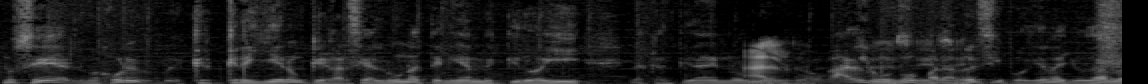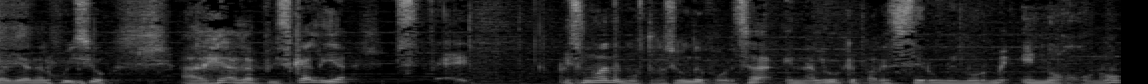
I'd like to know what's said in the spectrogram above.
no sé, a lo mejor eh, cre- creyeron que García Luna tenía metido ahí la cantidad enorme de Algo. droga, algo, Sí, ¿no? sí, Para sí. ver si podían ayudarlo allá en el juicio a, a la fiscalía. Pues, eh, es una demostración de fuerza en algo que parece ser un enorme enojo, ¿no?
